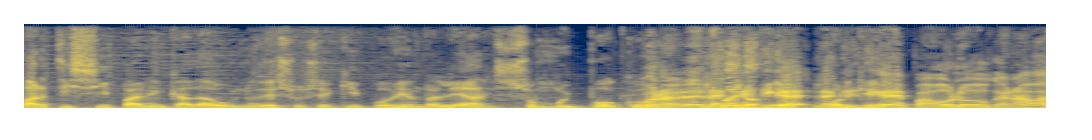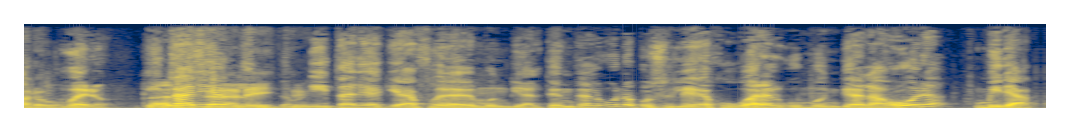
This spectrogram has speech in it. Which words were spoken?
participan en cada uno de sus equipos y en realidad son muy pocos. Bueno, la, Bueno, crítica, eh, la porque- crítica de Paolo Canavaro. Bueno, Claro, Italia. Italia queda fuera del Mundial. ¿Tendrá alguna posibilidad de jugar algún Mundial ahora? Mira,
